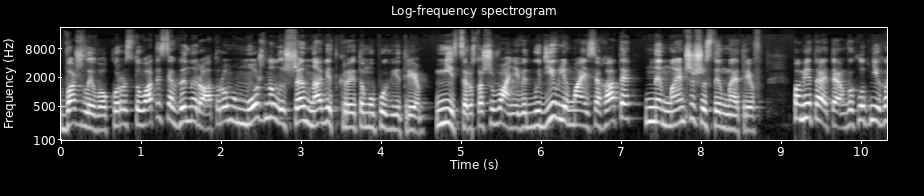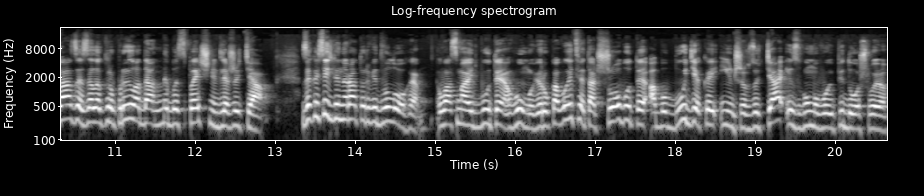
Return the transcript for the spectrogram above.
Важливо користуватися генератором можна лише на відкритому повітрі. Місце розташування від будівлі має сягати не менше 6 метрів. Пам'ятайте, вихлопні гази з електроприлада небезпечні для життя. Захистіть генератор від вологи. У вас мають бути гумові рукавиці та чоботи або будь-яке інше взуття із гумовою підошвою.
